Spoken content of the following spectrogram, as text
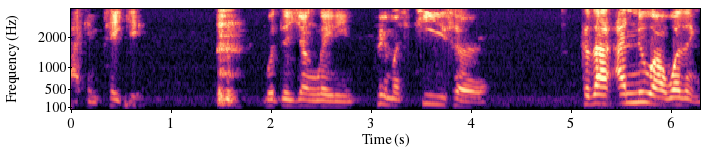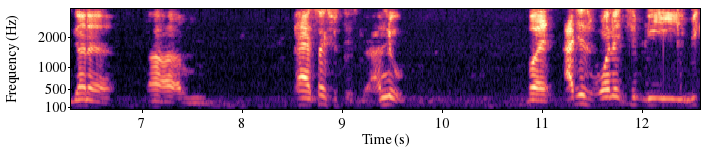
I can take it with this young lady, pretty much tease her, because I, I knew I wasn't gonna um, have sex with this girl. I knew, but I just wanted to be.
